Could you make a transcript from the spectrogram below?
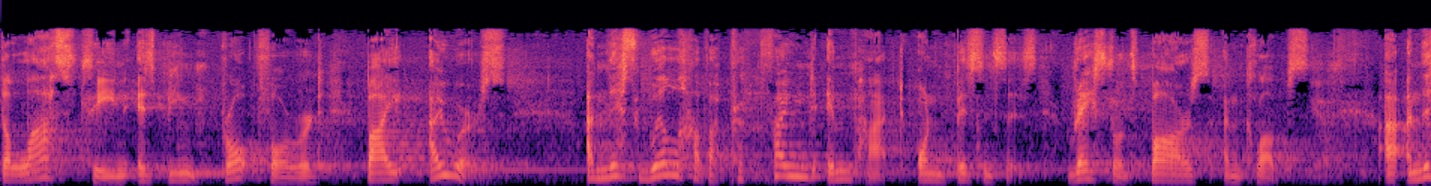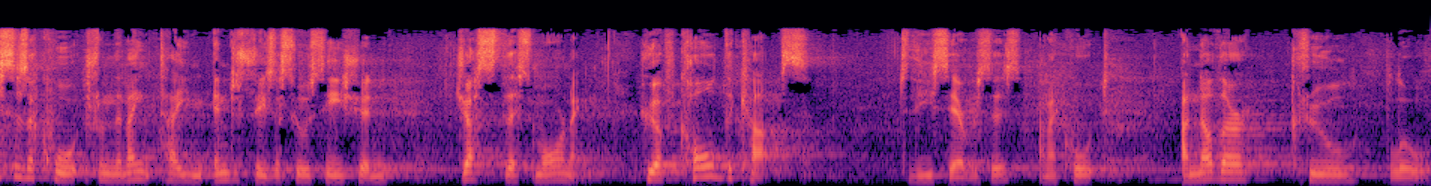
the last train is being brought forward by hours. And this will have a profound impact on businesses, restaurants, bars and clubs. Uh, and this is a quote from the Nighttime Industries Association just this morning who have called the cuts to these services, and I quote, another cruel blow.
